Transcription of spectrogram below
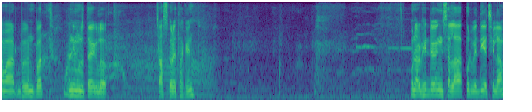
আমার ভগনপথ উনি মূলত এগুলো চাষ করে থাকেন। ওনার ভিডিও ইনশাল্লাহ পূর্বে দিয়েছিলাম।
